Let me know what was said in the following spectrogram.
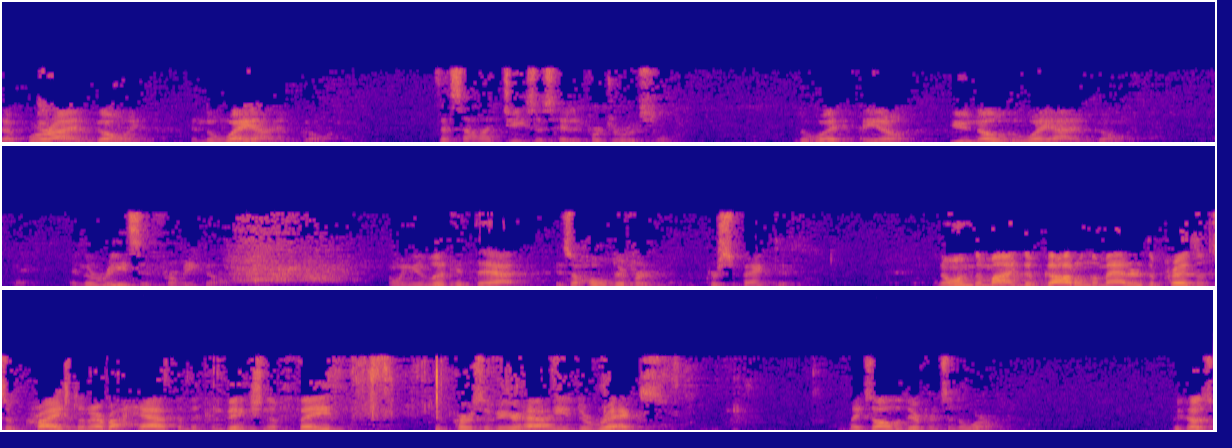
that where I am going and the way I am going. Does that sound like Jesus headed for Jerusalem? The way, you know, you know the way I am going and the reason for me going. And when you look at that, it's a whole different perspective. Knowing the mind of God on the matter, the presence of Christ on our behalf, and the conviction of faith to persevere how He directs makes all the difference in the world. Because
